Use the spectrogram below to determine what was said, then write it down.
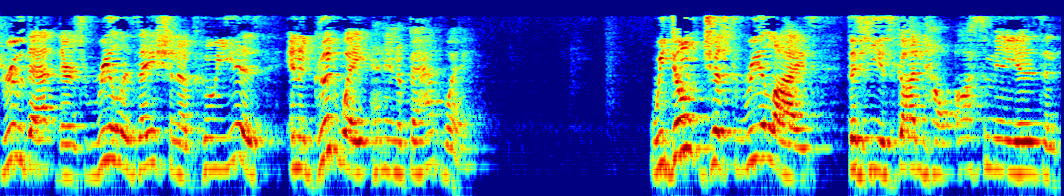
through that, there's realization of who He is in a good way and in a bad way. We don't just realize that He is God and how awesome He is and,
